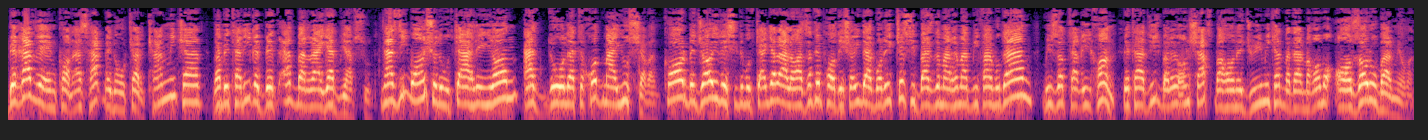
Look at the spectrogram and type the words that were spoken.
به قدر امکان از حق نوکر کم می کرد و به طریق بدعت بر رعیت میافزود نزدیک آن شده بود که اهل ایران از دولت خود معیوس شوند. کار به جایی رسیده بود که اگر اعلیحضرت پادشاهی درباره کسی بزد مرحمت میفرمودند میرزا تقیخان به تدریج برای آن شخص بهانه جویی می‌کرد و در مقام آزار او برمیآمد.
